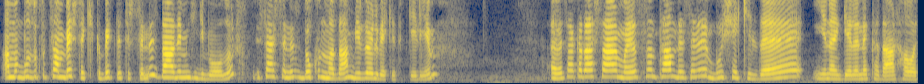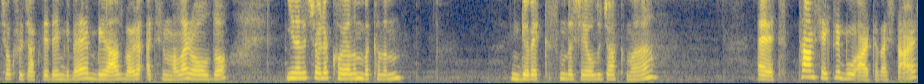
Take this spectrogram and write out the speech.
Ama buzlukta tam 5 dakika bekletirseniz daha deminki gibi olur. İsterseniz dokunmadan bir de öyle bekletip geleyim. Evet arkadaşlar mayosunun tam deseni bu şekilde. Yine gelene kadar hava çok sıcak dediğim gibi biraz böyle açılmalar oldu. Yine de şöyle koyalım bakalım. Göbek kısmı da şey olacak mı? Evet tam şekli bu arkadaşlar.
